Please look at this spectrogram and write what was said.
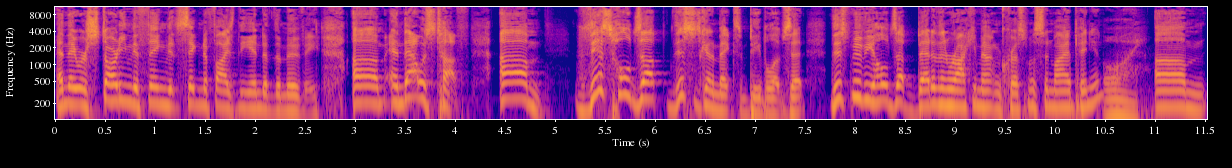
and they were starting the thing that signifies the end of the movie. Um, and that was tough. Um, this holds up. This is going to make some people upset. This movie holds up better than Rocky Mountain Christmas, in my opinion. boy Um,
